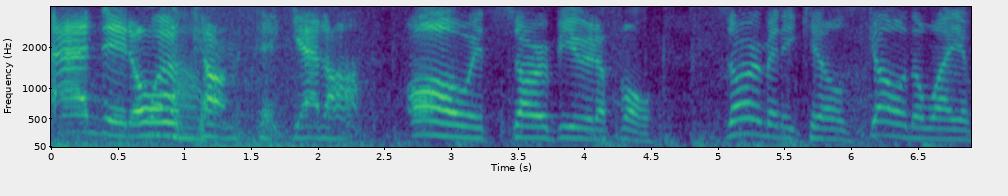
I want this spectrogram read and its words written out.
and it all Wow. comes together. Oh, it's so beautiful. So many kills going the way of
